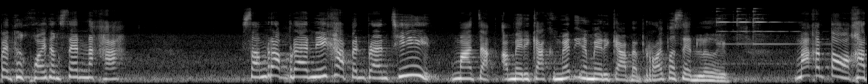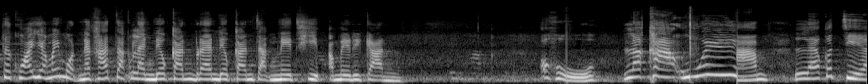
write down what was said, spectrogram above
เป็นเทอร์ควอยทั้งเส้นนะคะสำหรับแบรนด์นี้ค่ะเป็นแบรนด์ที่มาจากอเมริกาคือ made in อเมริกาแบบร้อยเปอร์เซ็นต์เลย มากันต่อค่ะเทอควอยยังไม่หมดนะคะ จากแหล่งเดียวกันแบรนด์เดียวกันจาก native อเมริกัน โอ้โห ราคา อุ้ยน้ำแล้วก็เจีย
